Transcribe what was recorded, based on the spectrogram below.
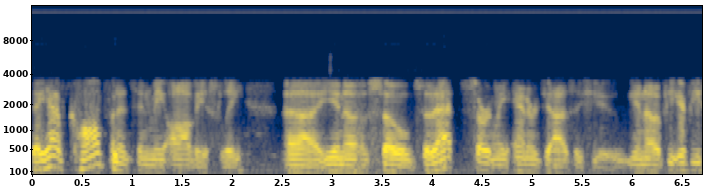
they have confidence in me, obviously. Uh, you know, so so that certainly energizes you. You know, if you if you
